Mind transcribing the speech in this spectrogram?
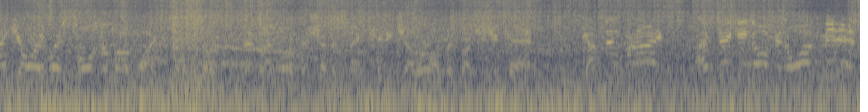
Make your way west towards the runway. Look, let's let the Shepherd's men kill each other off as much as you can. Captain Price, I'm taking off in one minute.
